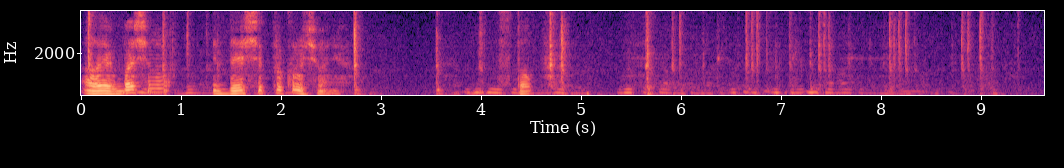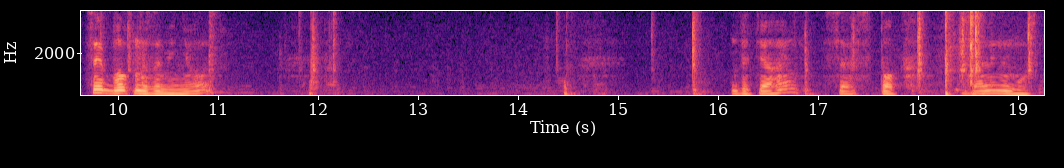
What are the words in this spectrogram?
Але як бачимо, іде ще прокручування. Стоп. Цей блок ми замінювали. Дотягуємо. Все, стоп. Далі не можна.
